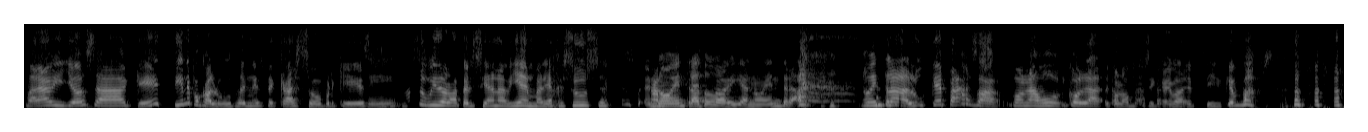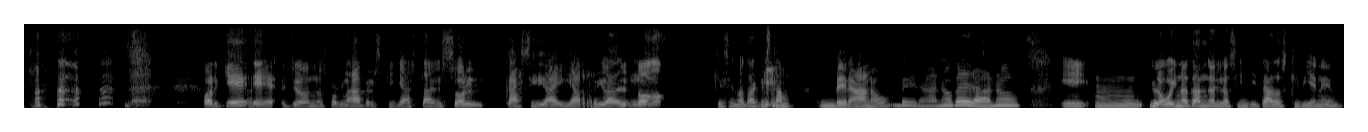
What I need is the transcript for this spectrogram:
maravillosa, que tiene poca luz en este caso, porque es- Sí. no ha subido la persiana bien, María Jesús. No entra todavía, no entra. No entra la luz, ¿qué pasa con la, con la, con la música? Iba a decir, ¿qué pasa? Porque eh, yo no es por nada, pero es que ya está el sol casi ahí arriba del Sí. todo, que se nota que estamos en verano, verano, verano. Y mm, lo voy notando en los invitados que vienen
